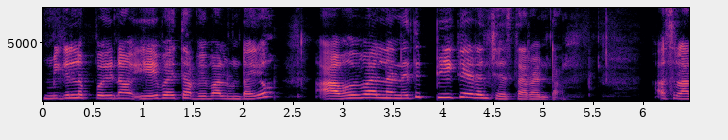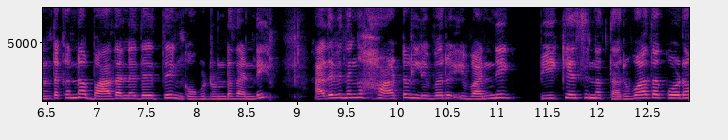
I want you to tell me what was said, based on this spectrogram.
మిగిలిన పోయిన ఏవైతే అవయవాలు ఉంటాయో ఆ అవయవాలను అనేది పీకేయడం చేస్తారంట. అసలు అంతకన్నా బాధ అనేది అయితే ఇంకొకటి ఉండదండి. అదేవిధంగా హార్ట్, లివర్ ఇవన్నీ పీకేసిన తరువాత కూడా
